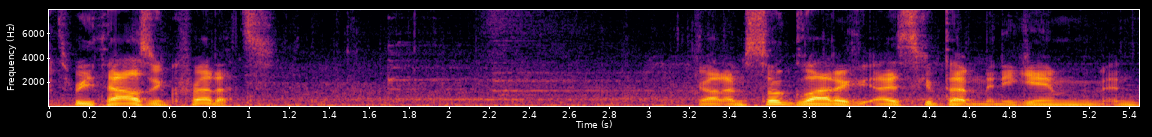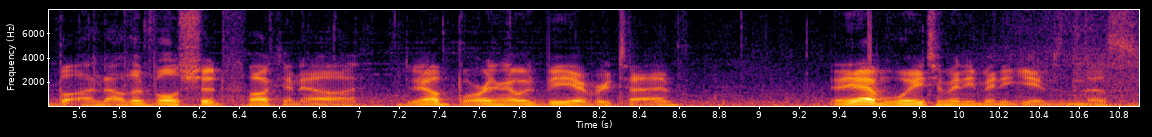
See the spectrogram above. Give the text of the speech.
3,000 credits. God, I'm so glad I, I skipped that minigame and another bullshit. Fucking hell. Do you know how boring that would be every time? They have way too many minigames in this.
